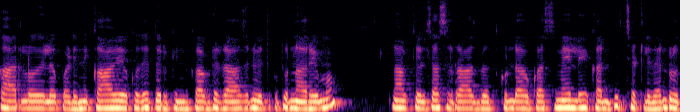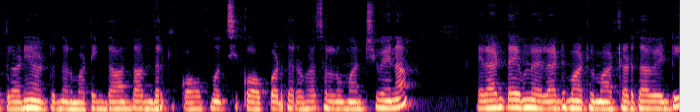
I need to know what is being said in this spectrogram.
కార్ లోయలో పడింది కావ్య ఒకదే దొరికింది కాబట్టి రాజుని వెతుకుతున్నారేమో. నాకు తెలిసి అసలు రాజు బ్రతుకుండే అవకాశమే లే కనిపించట్లేదని రుద్రాణి అంటుందన్నమాట. ఇంక దాంతో అందరికీ కోపం వచ్చి కోపపడతారు అసలు నువ్వు మనిషివేనా? ఎలాంటి టైంలో ఎలాంటి మాటలు మాట్లాడతావేంటి?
